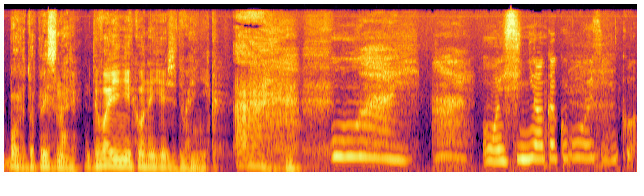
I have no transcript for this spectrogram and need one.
бороду признали. Двойник он и есть двойник. Ой, ой, синяк как Васенька.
